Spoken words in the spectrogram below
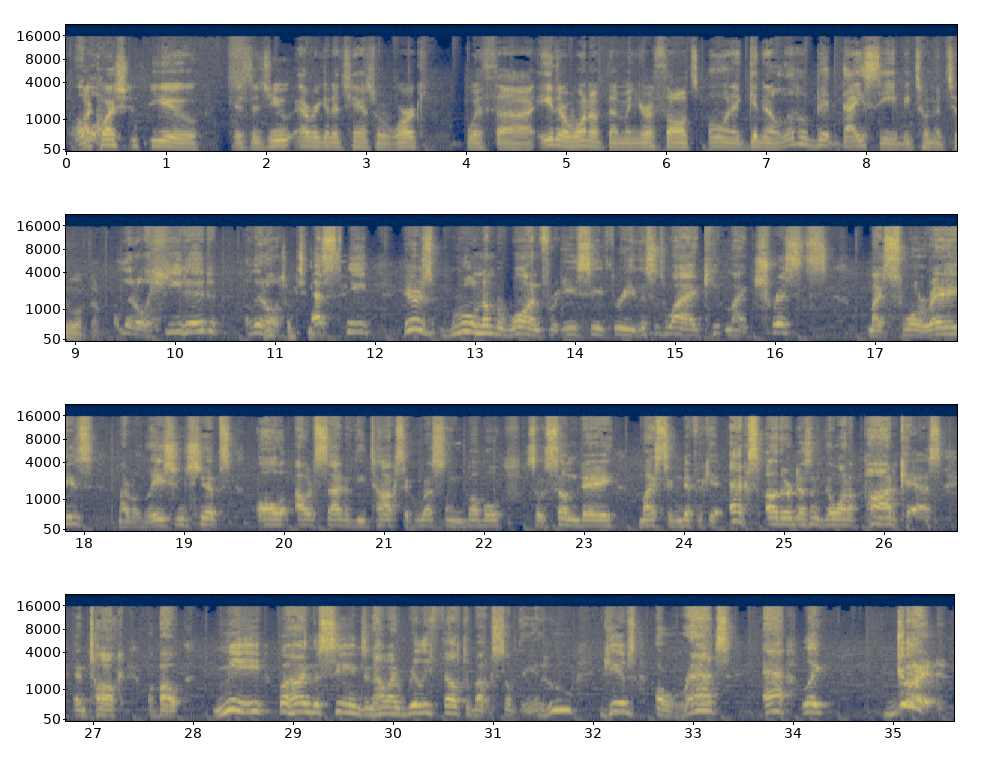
oh, my boy. question to you is: Did you ever get a chance to work with uh, either one of them and your thoughts on it getting a little bit dicey between the two of them. A little heated, a little testy. Here's rule number one for EC3. This is why I keep my trysts, my soirees, my relationships all outside of the toxic wrestling bubble. So someday my significant ex other doesn't go on a podcast and talk about me behind the scenes and how I really felt about something and who gives a rat's at like good.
